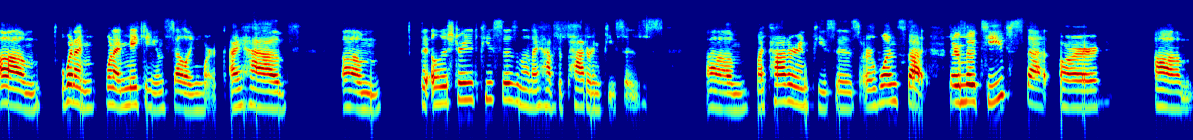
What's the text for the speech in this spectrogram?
Um when i'm when i'm making and selling work i have um the illustrated pieces and then i have the pattern pieces. Um my pattern pieces are ones that they're motifs that are um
